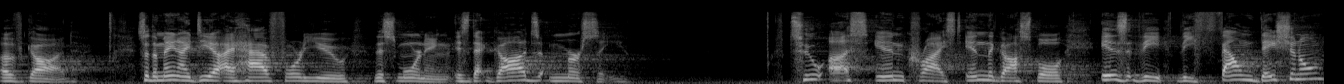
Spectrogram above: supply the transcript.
of God. So, the main idea I have for you this morning is that God's mercy to us in Christ, in the gospel, is the, the foundational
